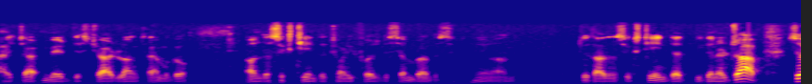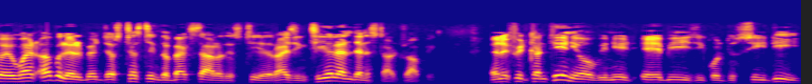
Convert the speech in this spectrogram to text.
I chart, made this chart a long time ago on the 16th, the 21st December, of the, you know, 2016 that we're going to drop. So it went up a little bit, just testing the backside of this TL, rising TL, and then start dropping. And if it continue, we need AB is equal to CD.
